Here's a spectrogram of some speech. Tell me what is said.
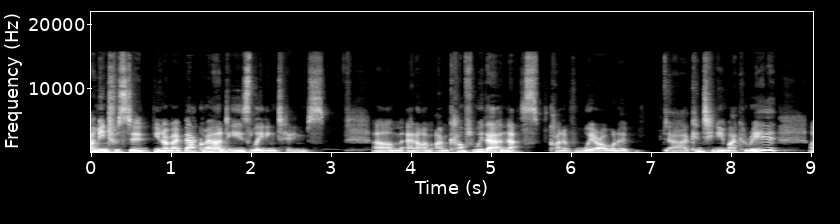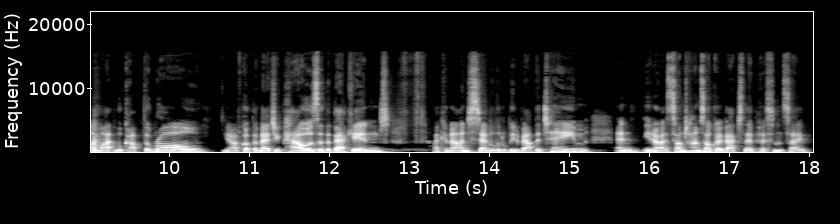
I'm interested. You know, my background is leading teams, um, and I'm I'm comfortable with that, and that's kind of where I want to." Uh, continue my career. I might look up the role. You know, I've got the magic powers at the back end. I can understand a little bit about the team. And, you know, sometimes I'll go back to that person and say,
